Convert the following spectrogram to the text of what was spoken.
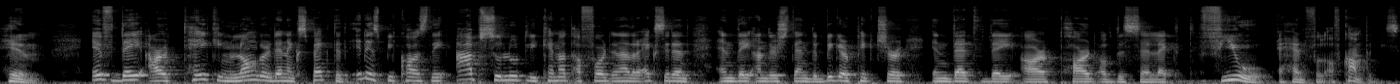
him if they are taking longer than expected, it is because they absolutely cannot afford another accident and they understand the bigger picture in that they are part of the select few, a handful of companies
